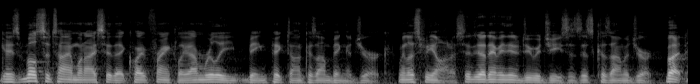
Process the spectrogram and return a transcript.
Because most of the time when I say that, quite frankly, I'm really being picked on because I'm being a jerk. I mean, let's be honest. It doesn't have anything to do with Jesus. It's because I'm a jerk. But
